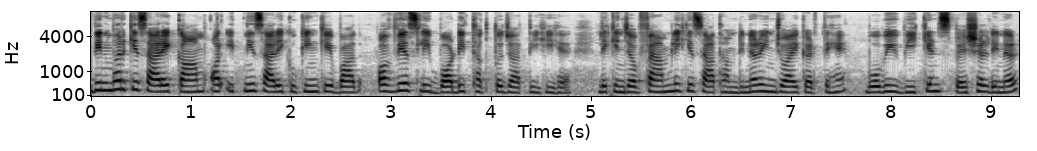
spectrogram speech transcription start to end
दिन भर के सारे काम और इतनी सारी कुकिंग के बाद ऑब्वियसली बॉडी थक तो जाती ही है। लेकिन जब फैमिली के साथ हम डिनर एंजॉय करते हैं, वो भी वीकेंड स्पेशल डिनर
